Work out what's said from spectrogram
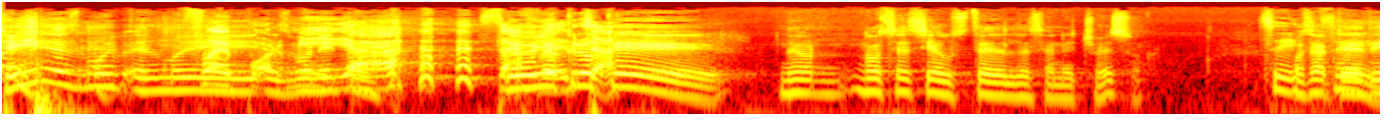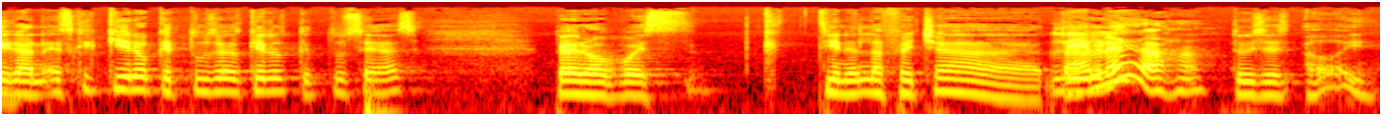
Sí, es muy, es muy, Fue por es bonito. Digo, yo creo que no, no sé si a ustedes les han hecho eso. Sí. O sea, que Sí. digan, es que quiero que tú seas, quiero que tú seas, pero pues tienes la fecha tal, ¿Libre? Ajá. Tú dices, ay.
